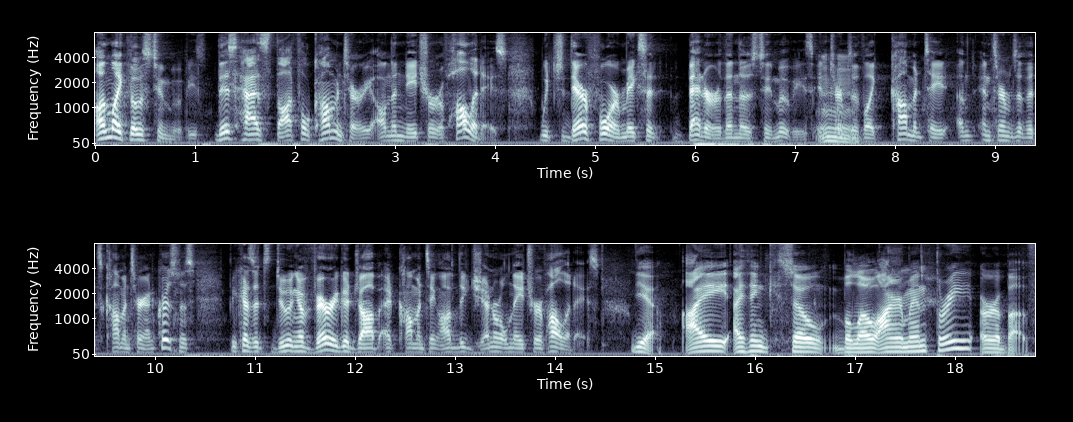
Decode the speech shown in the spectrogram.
unlike those two movies, this has thoughtful commentary on the nature of holidays, which therefore makes it better than those two movies in terms of like commentate um, in terms of its commentary on Christmas because it's doing a very good job at commenting on the general nature of holidays. Yeah, I I think so. Below Iron Man three or above?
